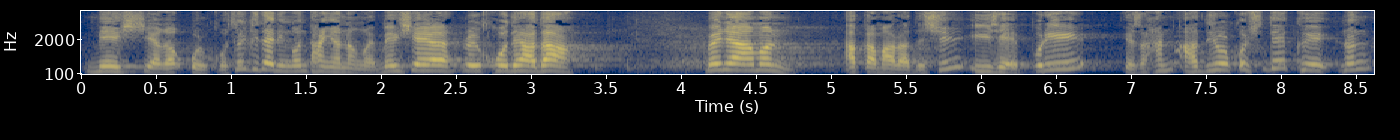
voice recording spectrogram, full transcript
메시아가 올 것을 기다리는 건 당연한 거예요. 메시아를 고대하다. 왜냐하면 아까 말하듯이 이세 뿌리 그래서 한 아들이 올 것인데 그는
